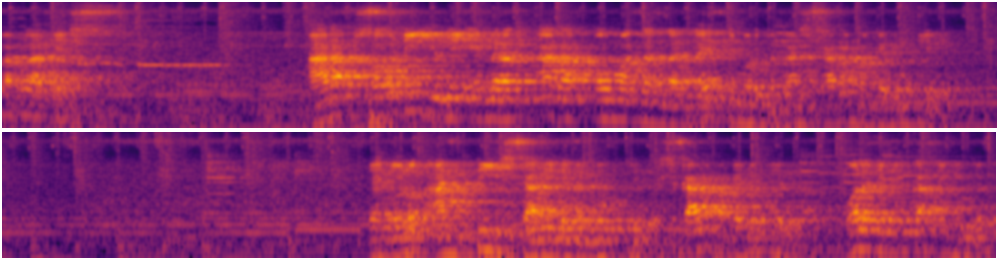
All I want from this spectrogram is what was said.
Bangladesh. Arab Saudi, Uni Emirat Arab, Oman dan lain-lain Timur Tengah sekarang makin nuklir yang dulu anti sekali dengan nuklir sekarang pakai nuklir boleh dibuka di Google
